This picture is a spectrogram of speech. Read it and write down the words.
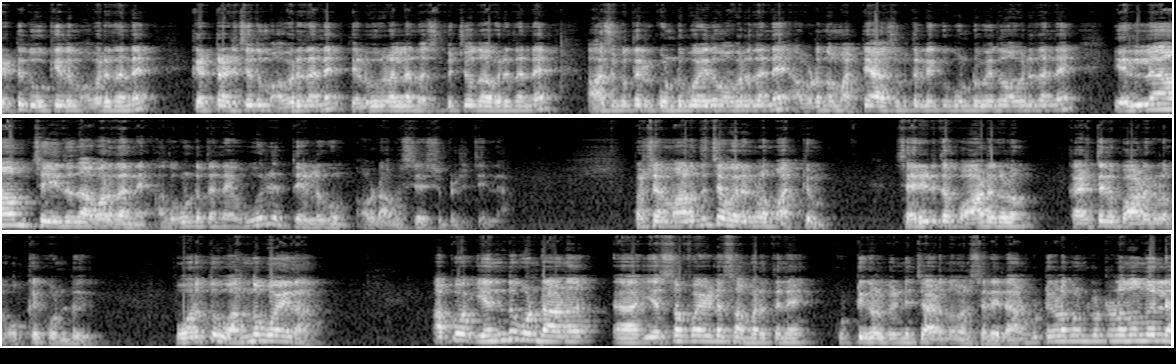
കെട്ട് തൂക്കിയതും അവർ തന്നെ കെട്ടടിച്ചതും അവർ തന്നെ തെളിവുകളെല്ലാം നശിപ്പിച്ചതും അവർ തന്നെ ആശുപത്രിയിൽ കൊണ്ടുപോയതും അവർ തന്നെ അവിടെ നിന്ന് മറ്റേ ആശുപത്രിയിലേക്ക് കൊണ്ടുപോയതും അവർ തന്നെ എല്ലാം ചെയ്തത് അവർ തന്നെ. അതുകൊണ്ട് തന്നെ ഒരു തെളിവും അവിടെ അവശേഷിപ്പിച്ചില്ല പക്ഷെ മർദ്ദിച്ച വിവരങ്ങളും മറ്റും ശരീരത്തെ പാടുകളും കഴുത്തിലെ പാടുകളും ഒക്കെ കൊണ്ട് പുറത്ത് വന്നുപോയതാണ്. അപ്പോൾ എന്തുകൊണ്ടാണ് എസ് എഫ് ഐയുടെ സമരത്തിന് കുട്ടികൾ വീണിച്ചാടുന്ന മനസ്സിലായില്ല? ആൺകുട്ടികളോ പെൺകുട്ടികളൊന്നുമില്ല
